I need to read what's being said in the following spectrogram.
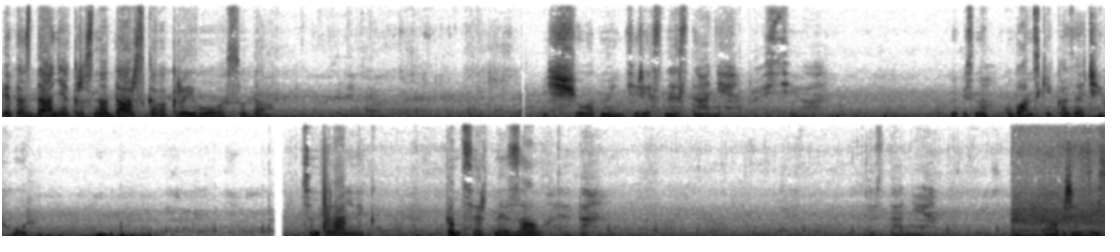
Это здание Краснодарского краевого суда. Еще одно интересное здание. Красиво. Написано Кубанский казачий хор. Центральный концертный зал это. Здание. Как же здесь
